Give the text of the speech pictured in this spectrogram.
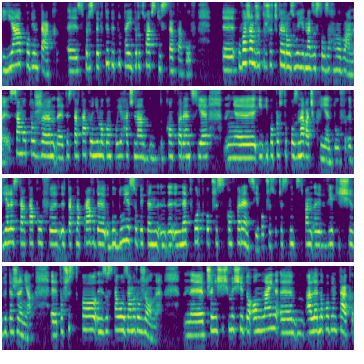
Ja powiem tak, z perspektywy tutaj wrocławskich startupów, E, uważam, że troszeczkę rozwój jednak został zahamowany. Samo to, że e, te startupy nie mogą pojechać na konferencje e, i, i, po prostu poznawać klientów. Wiele startupów tak naprawdę buduje sobie ten network poprzez konferencje, poprzez uczestnictwo w jakichś wydarzeniach. To wszystko zostało zamrożone. Przenieśliśmy się do online, ale no powiem tak,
